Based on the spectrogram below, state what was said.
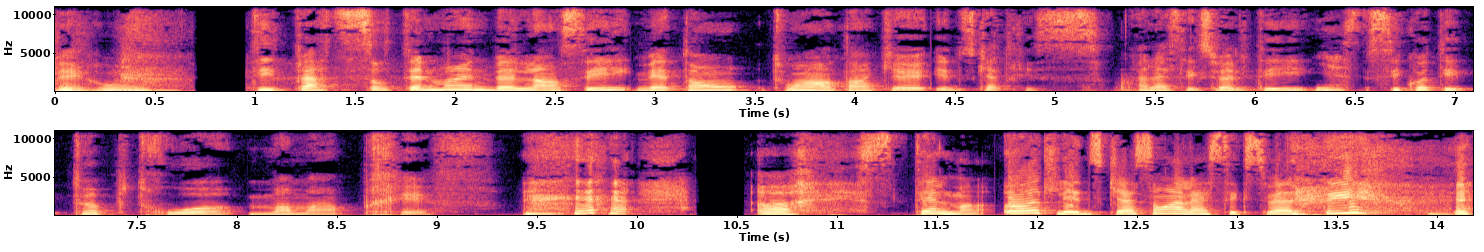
Véro. T'es partie sur tellement une belle lancée. Mettons, toi, en tant qu'éducatrice à la sexualité, Yes. c'est quoi tes top 3 moments préf? Ah, c'est tellement hot l'éducation à la sexualité.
